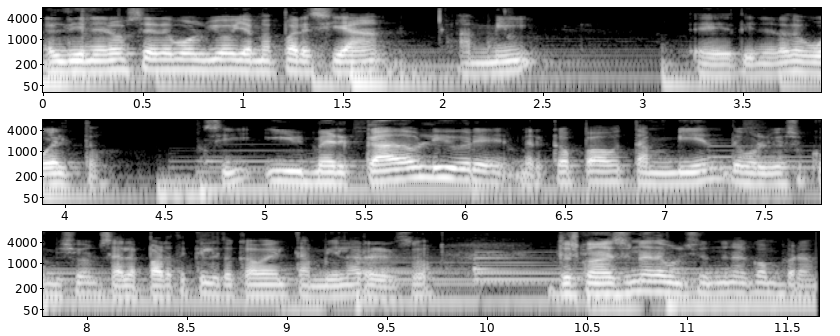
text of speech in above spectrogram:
El dinero se devolvió, ya me aparecía a mí eh, dinero devuelto. ¿sí? Y Mercado Libre, Mercado Pago también devolvió su comisión. O sea, la parte que le tocaba a él también la regresó. Entonces, cuando haces una devolución de una compra,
